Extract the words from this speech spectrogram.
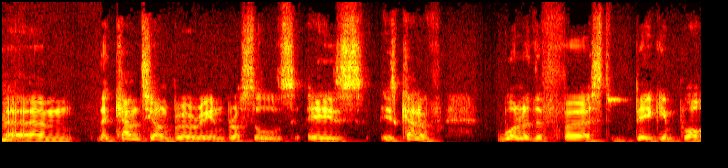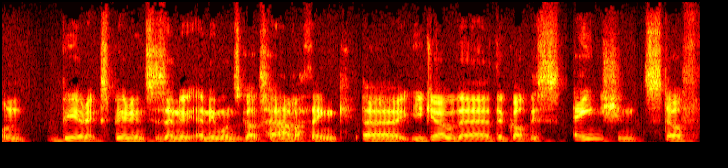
um, the Cantillon Brewery in Brussels is is kind of one of the first big important beer experiences any, anyone's got to have. I think uh, you go there, they've got this ancient stuff.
